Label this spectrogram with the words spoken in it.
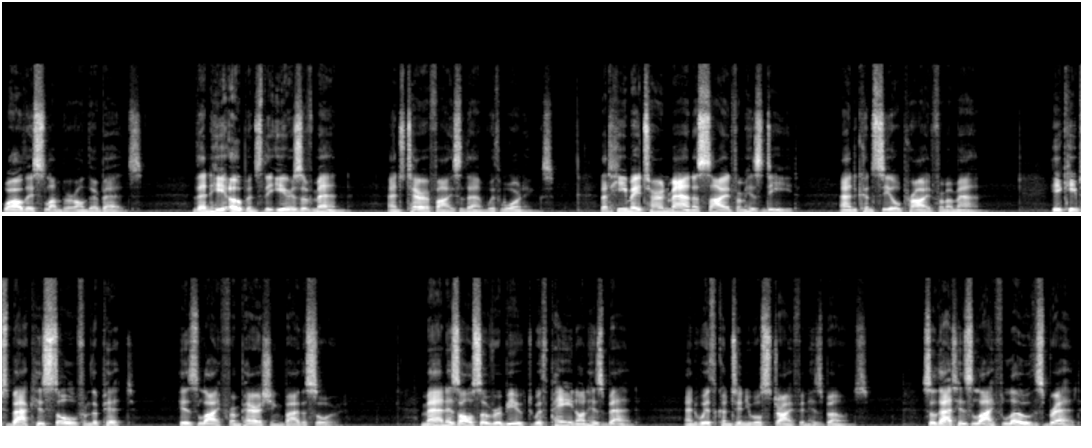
while they slumber on their beds. Then he opens the ears of men, and terrifies them with warnings that he may turn man aside from his deed, and conceal pride from a man. He keeps back his soul from the pit, his life from perishing by the sword. Man is also rebuked with pain on his bed, and with continual strife in his bones, so that his life loathes bread,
